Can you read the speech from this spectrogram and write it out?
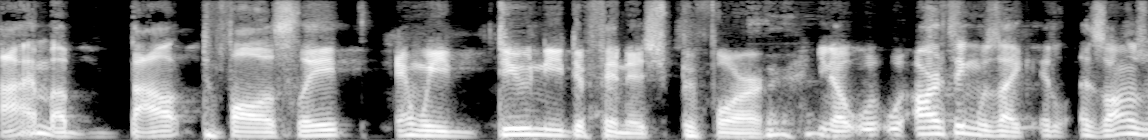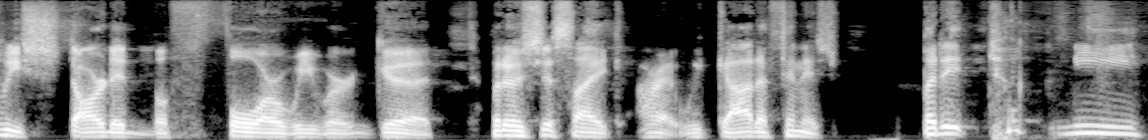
I'm about to fall asleep, and we do need to finish before you know. Our thing was like, as long as we started before, we were good. But it was just like, all right, we got to finish. But it took me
